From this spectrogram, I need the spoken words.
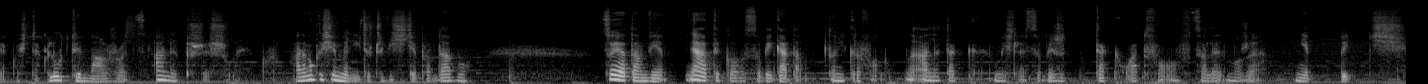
jakoś tak luty, marzec, ale przyszły. Ale mogę się mylić oczywiście, prawda? Bo co ja tam wiem? Ja tylko sobie gadam do mikrofonu. No ale tak myślę sobie, że tak łatwo wcale może nie być.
